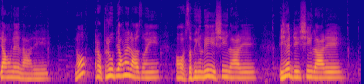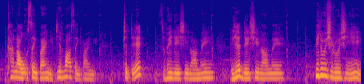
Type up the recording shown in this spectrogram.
ပြောင်းလဲလာတယ်နော်အဲ့တော့ဘယ်လိုပြောင်းလဲလာဆိုရင်ဟောသပင်လေးတွေရှိလာတယ်အရက်တွေရှိလာတယ် ခန္ဓာကိုယ်အစိတ်ပိုင်းတွေပြင်မအစိတ်ပိုင်းတွေဖြစ်တဲ့သပင်းတွေရှိလာမယ်အရက်တွေရှိလာမယ်ပြီးလို့ရှိလို့ရှိရင်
